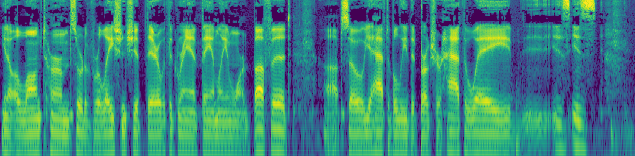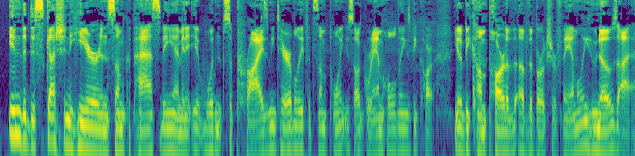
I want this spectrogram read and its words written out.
you know a long term sort of relationship there with the Graham family and Warren Buffett. Uh, so you have to believe that Berkshire Hathaway is is in the discussion here in some capacity. I mean, it, it, wouldn't surprise me terribly if at some point you saw Graham Holdings be you know become part of of the Berkshire family. Who knows? I,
